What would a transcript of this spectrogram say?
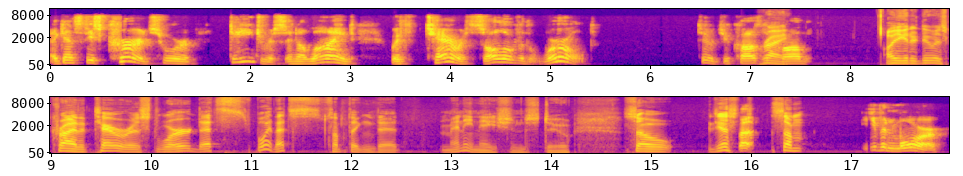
against these Kurds who are dangerous and aligned with terrorists all over the world. Dude, you caused the problem. All you got to do is cry the terrorist word. That's boy, that's something that many nations do. So just But- some Even more,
